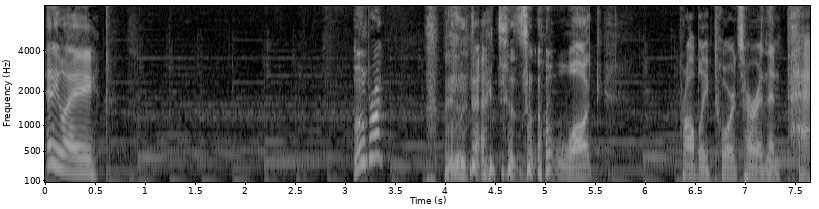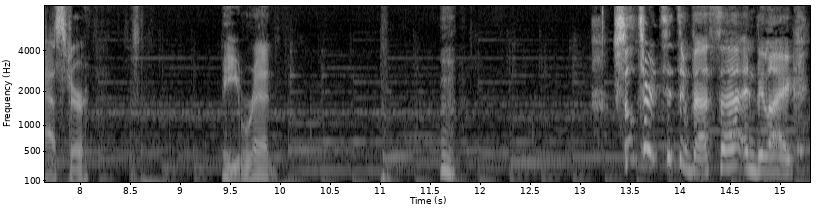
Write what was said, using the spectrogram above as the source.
Anyway, Moonbrook. And I just walk probably towards her and then past her. Beat red. She'll turn to Duvessa and be like,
